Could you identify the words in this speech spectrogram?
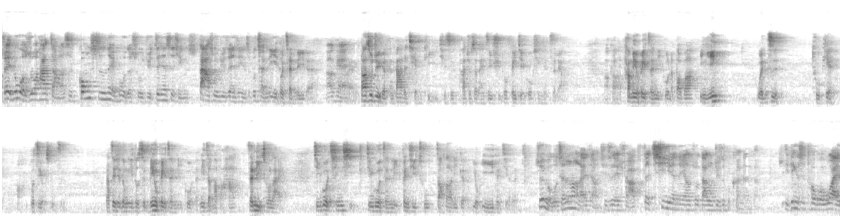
所以如果说他讲的是公司内部的数据，这件事情大数据这件事情是不成立的。不成立的。OK。大数据有一个很大的前提，其实它就是来自于许多非结构性的资料。OK。它没有被整理过的，包括影音、文字、图片啊，不只有数字，那这些东西都是没有被整理过的，你怎么把它整理出来？经过清洗，经过整理，分析出找到一个有意义的结论。所以某个程度上来讲，其实 HR 在企业内要做大数据是不可能的，一定是透过外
